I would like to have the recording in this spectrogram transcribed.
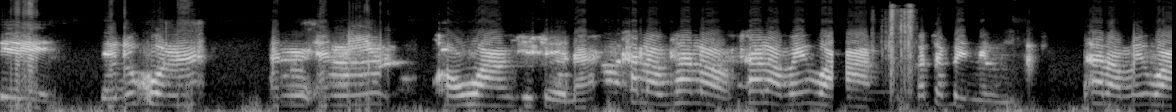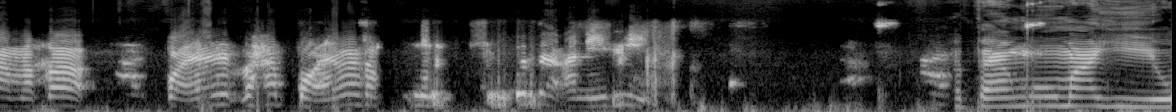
เดี๋ยวทุกคนนะอันอันนี้เขาวางเฉยๆนะ ถ้าเราถ้าเราถ้าเราไม่วางก็จะเป็นอย่างนี้ถ้าเราไม่วางมันก็ปล่อยให้ถ้าปล่อยให้มันสักพักก็จะอันนี้พี่แตงโมมาหิว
